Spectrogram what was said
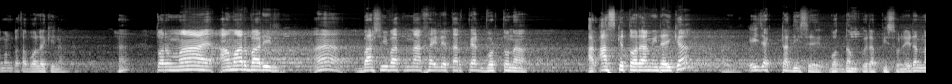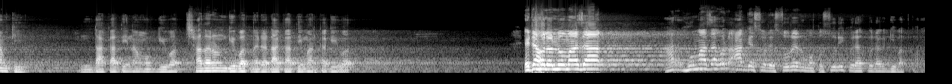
এমন কথা বলে কি না হ্যাঁ? তোর মা আমার বাড়ির হ্যাঁ বাসি ভাত না খাইলে তার পেট ভরতো না, আর আজকে তোরে আমি ডাইকা এই যে একটা দিছে বদনাম কইরা পিছনে, এটার নাম কি? ডাকাতি নামক গিবাত, সাধারণ গিবাত না, এটা ডাকাতি মার্কা গিবাত। এটা হলো লুমাজা আর হুমাজা হলো আগে চলে চোরের মতো চুরি করে করে গিবাদ করা।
